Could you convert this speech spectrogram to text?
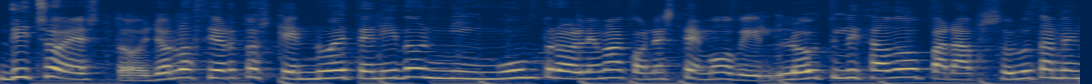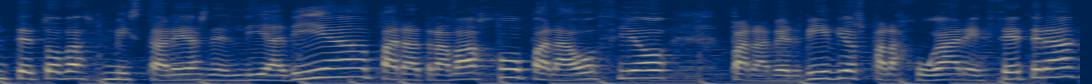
Dicho esto, yo lo cierto es que no he tenido ningún problema con este móvil. Lo he utilizado para absolutamente todas mis tareas del día a día, para trabajo, para ocio, para ver vídeos, para jugar, etc.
